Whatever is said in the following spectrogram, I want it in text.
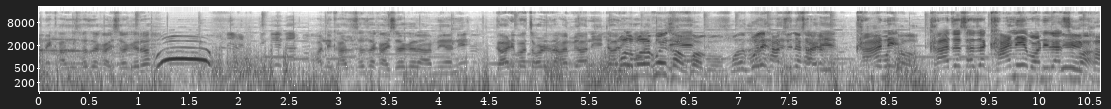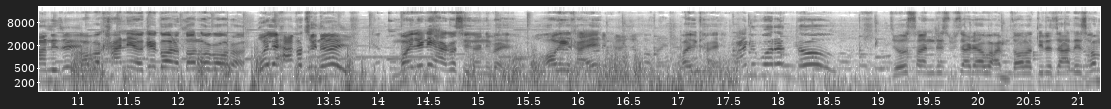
अनि खाजासाजा खाइसकेर अनि खाजासाजा खाइसकेर हामी अनि गाडीमा चढेर हामी अनि खाने खाजासाजा खाने भनिरहेको छु? अब खाने हो क्या? गर तल गएर मैले खाएको छुइनँ है। मैले नि खाएको छुइनँ नि भाइ। अघि खाएँ। अघि खाएँ जो अनि त्यस पछाडि अब हामी तलतिर जाँदैछौँ।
